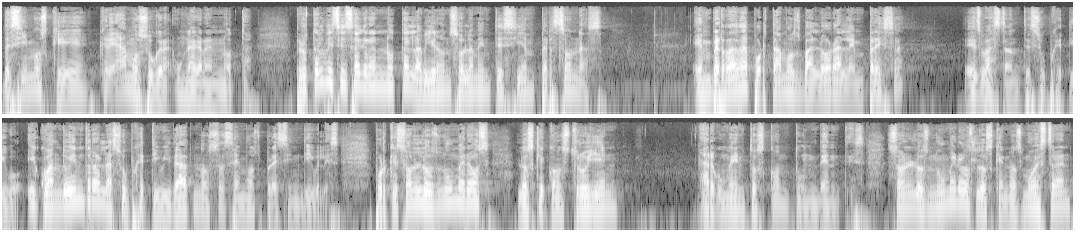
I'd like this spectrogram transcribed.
Decimos que creamos una gran nota, pero tal vez esa gran nota la vieron solamente 100 personas. ¿En verdad aportamos valor a la empresa? Es bastante subjetivo. Y cuando entra la subjetividad nos hacemos prescindibles, porque son los números los que construyen argumentos contundentes. Son los números los que nos muestran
